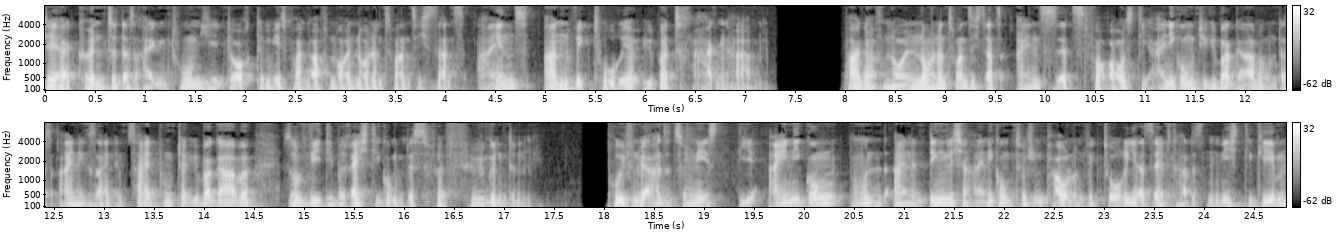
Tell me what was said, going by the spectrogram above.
Der könnte das Eigentum jedoch gemäß 929 Satz 1 an Victoria übertragen haben. Paragraph 9, 29 Satz 1 setzt voraus die Einigung, die Übergabe und das Einigsein im Zeitpunkt der Übergabe sowie die Berechtigung des Verfügenden. Prüfen wir also zunächst die Einigung und eine dingliche Einigung zwischen Paul und Victoria selbst hat es nicht gegeben,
